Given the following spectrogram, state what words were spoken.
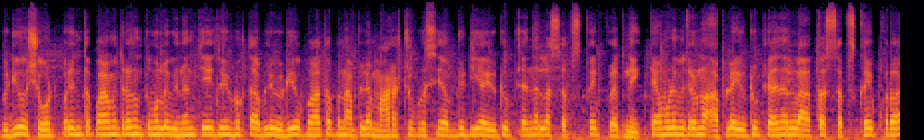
व्हिडिओ शेवटपर्यंत पहा मित्रांनो. तुम्हाला विनंती आहे तुम्ही फक्त आपले व्हिडिओ पाहता पण आपल्या महाराष्ट्र कृषी अपडेट या युट्यूब चॅनलला सबस्क्राईब करत नाही त्यामुळे मित्रांनो आपल्या युट्यूब चॅनलला आता सबस्क्राईब करा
